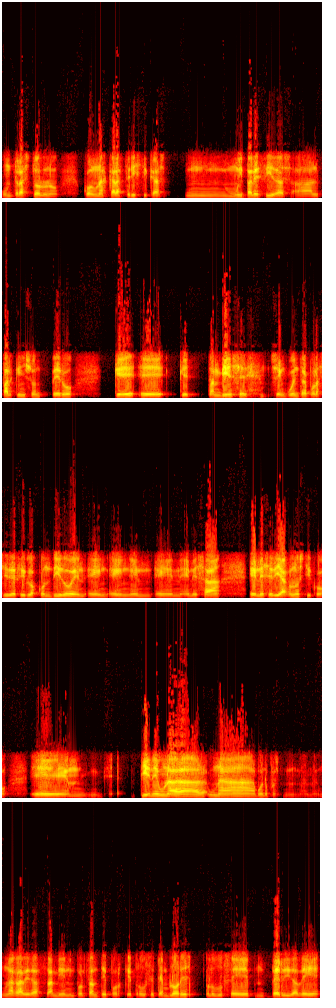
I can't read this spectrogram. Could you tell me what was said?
un trastorno con unas características mm, muy parecidas al Parkinson, pero que, eh, que también se, se encuentra, por así decirlo, escondido en, en, en, en esa, en ese diagnóstico. Eh, tiene una, una, bueno, pues una gravedad también importante porque produce temblores, produce pérdida de,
